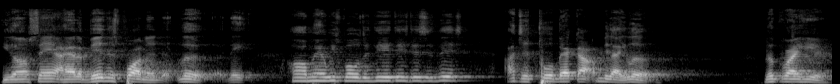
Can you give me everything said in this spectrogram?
You know what I'm saying? I had a business partner. That, look, they, oh man, we supposed to do this, this, and this. I just pull back out and be like, look, look right here.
